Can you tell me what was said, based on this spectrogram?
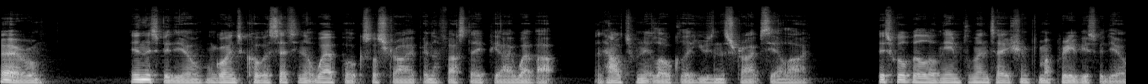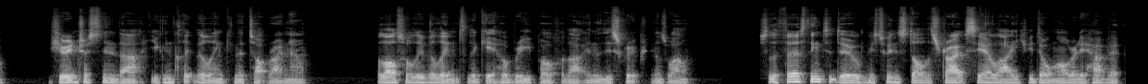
Hello. In this video, I'm going to cover setting up webhooks for Stripe in a FastAPI web app and how to run it locally using the Stripe CLI. This will build on the implementation from my previous video. If you're interested in that, you can click the link in the top right now. I'll also leave a link to the GitHub repo for that in the description as well. So the first thing to do is to install the Stripe CLI if you don't already have it.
